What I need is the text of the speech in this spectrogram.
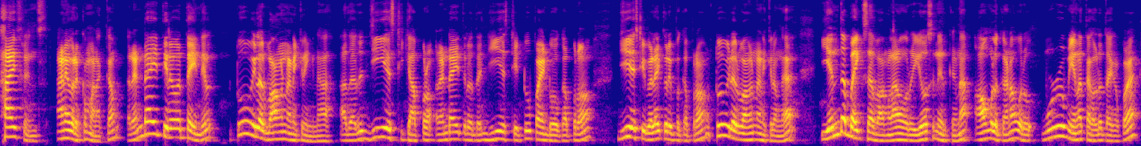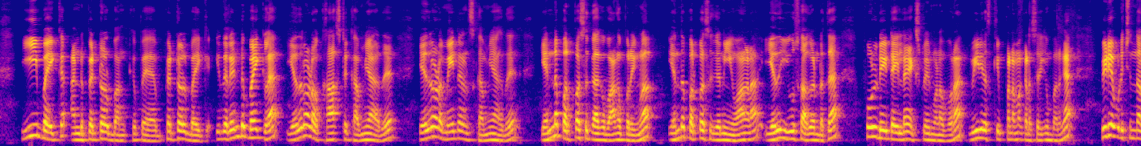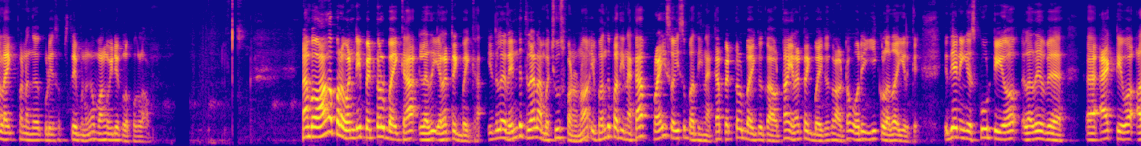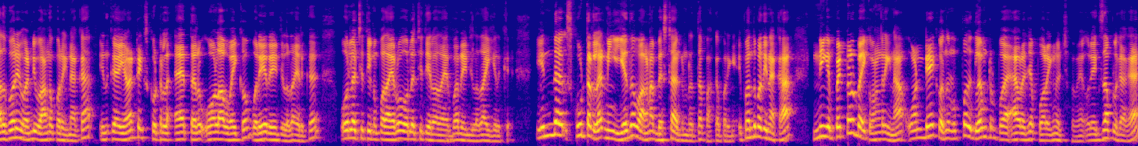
Hi friends அனைவருக்கும் வணக்கம். ரெண்டாயிரத்தி இருபத்தைந்தில் டூ வீலர் வாங்கணும்னு நினைக்கிறீங்களா? அதாவது ஜிஎஸ்டிக்கு அப்புறம் ரெண்டாயிரத்தி இருபத்தஞ்சு ஜிஎஸ்டி டூ பாயிண்ட் ஓக்கு oh அப்புறம் ஜிஎஸ்டி விலை குறைப்புக்கு அப்புறம் டூ வீலர் வாங்கணும்னு நினைக்கிறவங்க எந்த பைக்ஸை வாங்கலாம்னு ஒரு யோசனை இருக்குன்னா அவங்களுக்கான ஒரு முழுமையான தகவல் தகப்பேன் E bike and petrol bunk petrol bike இந்த ரெண்டு பைக்கில் எதனோட காஸ்ட்டு கம்மியாகுது எதனோட மெயின்டெனன்ஸ் கம்மியாகுது என்ன பர்பஸுக்காக வாங்க போகிறீங்களோ எந்த பர்பஸுக்கு நீங்கள் வாங்கினா எது யூஸ் ஆகுன்றத ஃபுல் டீட்டெயிலாக எக்ஸ்பிளைன் பண்ண போகிறேன் வீடியோ ஸ்கிப் பண்ணாமல் கடைசி வரைக்கும் பாருங்கள் வீடியோ பிடிச்சிருந்தா லைக் பண்ணுங்கள் கூடிய சப்ஸ்கிரைப் பண்ணுங்கள் வாங்க வீடியோக்குள்ளே போகலாம். நம்ம வாங்க போகிற வண்டி பெட்ரோல் பைக்கா இல்லாது எலக்ட்ரிக் பைக்கா இதில் ரெண்டுத்தில் நம்ம சூஸ் பண்ணணும். இப்போ வந்து பார்த்திங்கனாக்கா ப்ரைஸ் வைஸ் பார்த்தீங்கன்னாக்கா பெட்ரோல் பைக்குக்கு ஆகட்டும் எலக்ட்ரிக் பைக்குக்கு ஆகட்டும் ஒரு ஈக்குவலாக தான் இருக்குது இதே நீங்கள் ஸ்கூட்டியோ இல்லாது ஆக்டிவா அது போய் வண்டி வாங்க போகிறீங்கனாக்கா இதுக்கு எலக்ட்ரிக் ஸ்கூட்டரில் ஏத்தர் ஓலா வைக்கும் ஒரே ரேஞ்சில் தான் இருக்குது ஒரு லட்சத்தி முப்பதாயிரரூபா ஒரு லட்சத்தி இருபதாயிரரூபா ரேஞ்சில் தான் இருக்குது இந்த ஸ்கூட்டரில் நீங்கள் எதை வாங்கினா பெஸ்ட்டாக இருக்குன்றத பார்க்க போகிறீங்க இப்போ வந்து பார்த்தீங்கன்னாக்கா நீங்கள் பெட்ரோல் பைக் வாங்குறீங்கன்னா ஒன் டேக்கு வந்து முப்பது கிலோமீட்டர் இப்போ ஆவரேஜாக போகிறீங்கன்னு வச்சுப்போமே ஒரு எக்ஸாம்பிளுக்காக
